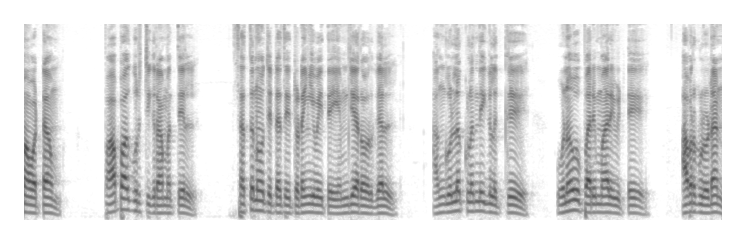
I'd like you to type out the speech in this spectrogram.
மாவட்டம் பாப்பாக்குறிச்சி கிராமத்தில் சத்துணவு திட்டத்தை தொடங்கி வைத்த எம்ஜிஆர் அவர்கள் அங்குள்ள குழந்தைகளுக்கு உணவு பரிமாறிவிட்டு அவர்களுடன்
